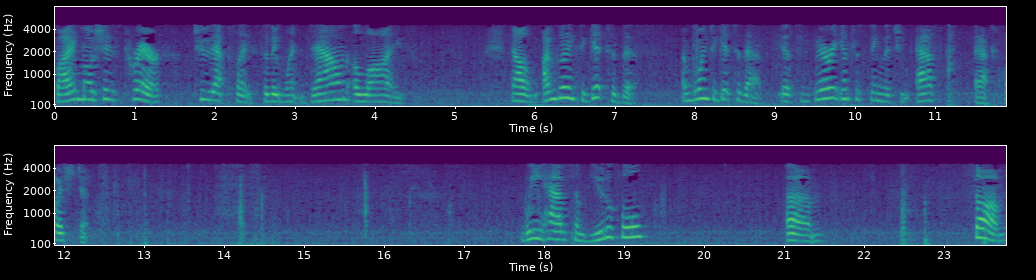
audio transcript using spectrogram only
by Moshe's prayer to that place. So they went down alive. Now, I'm going to get to this. I'm going to get to that. It's very interesting that you ask that question. We have some beautiful um, psalms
